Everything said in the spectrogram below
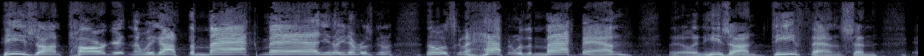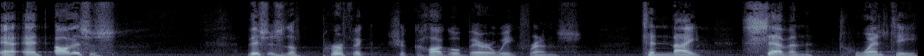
he's on target. And then we got the Mack man. You know, you never know what's going to happen with the Mack man. You know, and he's on defense. And, and, and oh, this is this is the perfect Chicago Bear week, friends. Tonight, 720,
